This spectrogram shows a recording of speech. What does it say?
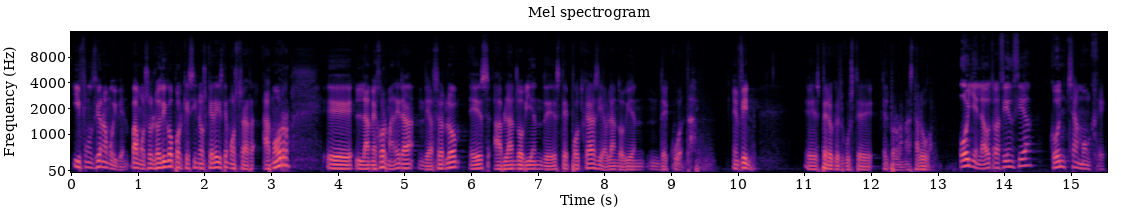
y funciona muy bien. Vamos, os lo digo porque si nos queréis demostrar amor, eh, la mejor manera de hacerlo es hablando bien de este podcast y hablando bien de Cuenta. En fin, eh, espero que os guste el programa. Hasta luego. Hoy en La Otra Ciencia, Concha Monge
